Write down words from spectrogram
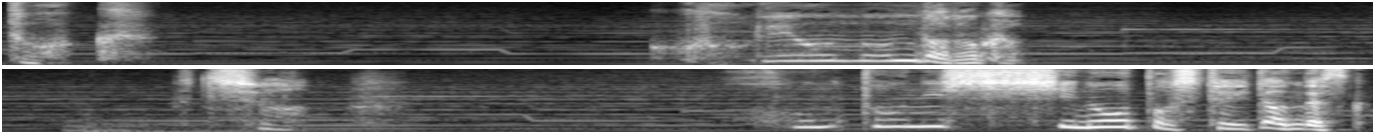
毒。これを飲んだのか。じゃあ、本当に死のうとしていたんですか？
